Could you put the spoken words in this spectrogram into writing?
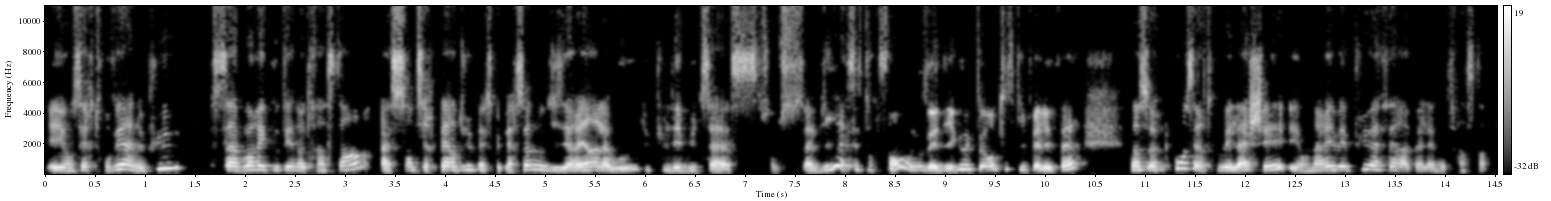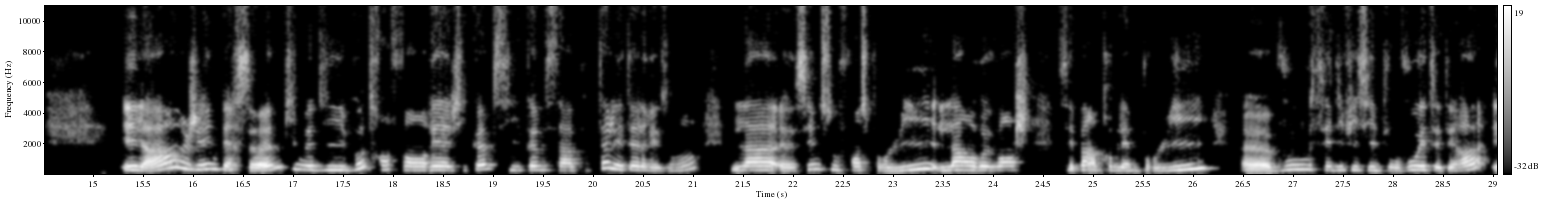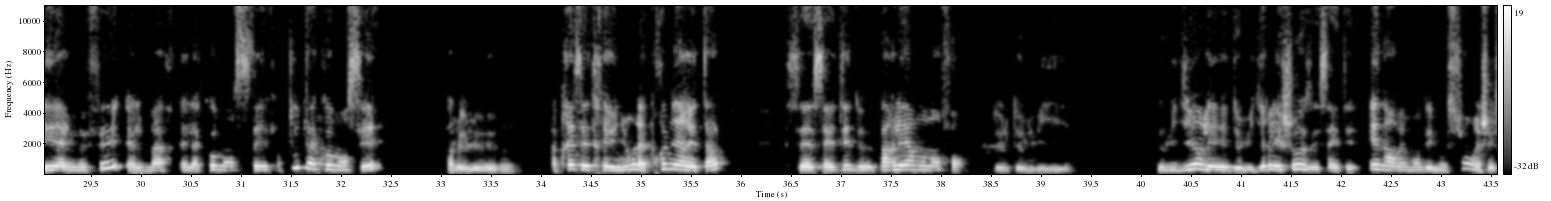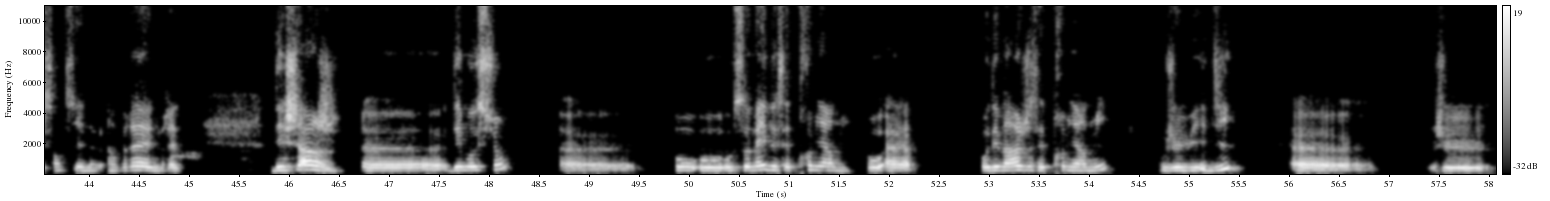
et on s'est retrouvé à ne plus savoir écouter notre instinct, à se sentir perdu parce que personne ne nous disait rien là où depuis le début de sa, sa vie à cet enfant, on nous a dit exactement tout ce qu'il fallait faire. D'un seul coup, on s'est retrouvé lâché et on n'arrivait plus à faire appel à notre instinct. Et là, j'ai une personne qui me dit votre enfant réagit comme ci, comme ça, pour telle et telle raison. Là, euh, c'est une souffrance pour lui. Là, en revanche, c'est pas un problème pour lui. Euh, vous, c'est difficile pour vous, etc. Et elle me fait, elle m'a, elle a commencé, enfin, tout a commencé. Après cette réunion, la première étape, ça a été de parler à mon enfant, de, lui de lui dire les de lui dire les choses et ça a été énormément d'émotions et j'ai senti un vrai une vraie décharge euh, d'émotions euh, au, sommeil de cette première nuit, au, démarrage de cette première nuit, où je lui ai dit, euh, je,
